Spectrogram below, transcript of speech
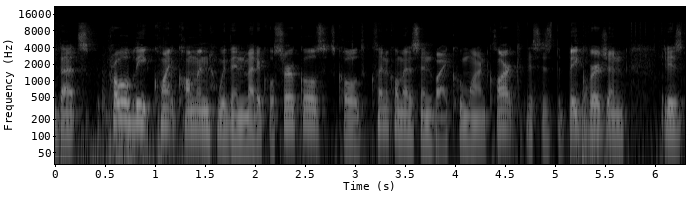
that's probably quite common within medical circles. It's called Clinical Medicine by Kumar and Clark. This is the big version. It is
